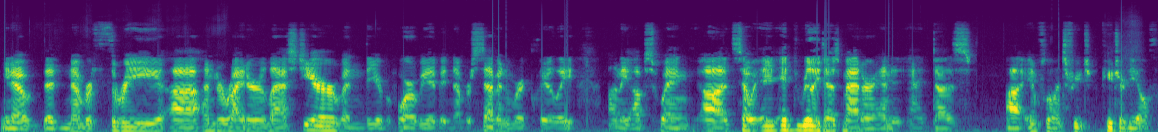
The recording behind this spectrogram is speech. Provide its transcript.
you know the number three uh, underwriter last year when the year before we had been number seven. We're clearly on the upswing. Uh, so it, it, really does matter and it, and it does uh, influence future, future deals.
